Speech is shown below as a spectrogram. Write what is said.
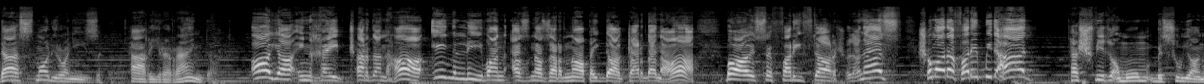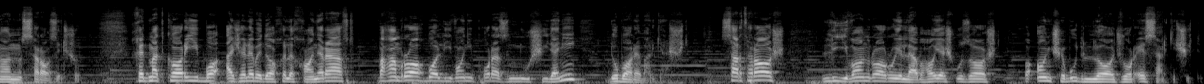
دستمالی را نیز تغییر رنگ داد. آیا این غیب کردن ها این لیوان از نظر ناپیدا کردن ها باعث فریفتار شدن است؟ شما را فریب می‌دهد. تشویق عموم به سوی آنان سرازیر شد. خدمتکاری با عجله به داخل خانه رفت و همراه با لیوانی پر از نوشیدنی دوباره برگشت. سرتراش لیوان را روی لبهایش گذاشت و آنچه بود لاجرعه سر کشید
